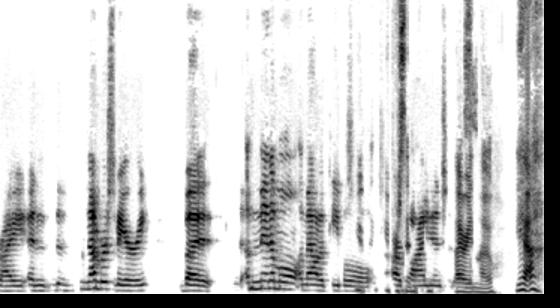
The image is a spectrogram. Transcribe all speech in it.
right? And the numbers vary, but a minimal amount of people are buying into this. Very low. Yeah.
